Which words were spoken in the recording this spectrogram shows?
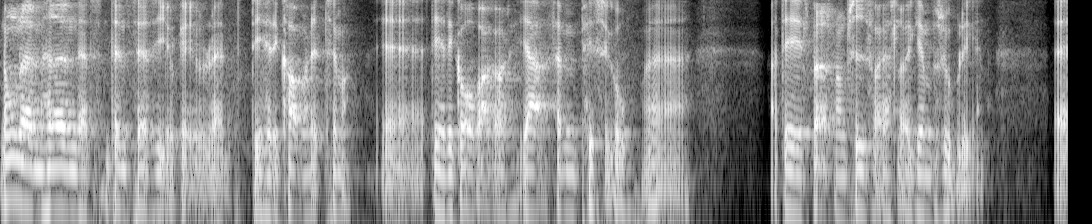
Nogle af dem havde den der tendens til at sige, okay, det her det kommer lidt til mig. Øh, Det her det går bare godt. Jeg er fandme pissegod. Øh, Og det er et spørgsmål om tid, før jeg slår igennem på Superligaen. Øh,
